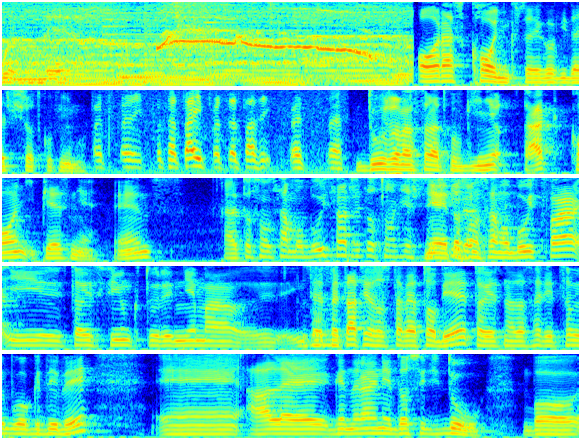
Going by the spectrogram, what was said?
Will live. oraz koń, którego widać w środku filmu. Dużo nastolatków ginie, tak, koń i pies nie, więc Ale to są samobójstwa, czy to są nieszczęśliwe? Nie, to są samobójstwa i to jest film, który nie ma. y, Interpretacja zostawia tobie, to jest na zasadzie co by było gdyby, ale generalnie dosyć dół, bo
